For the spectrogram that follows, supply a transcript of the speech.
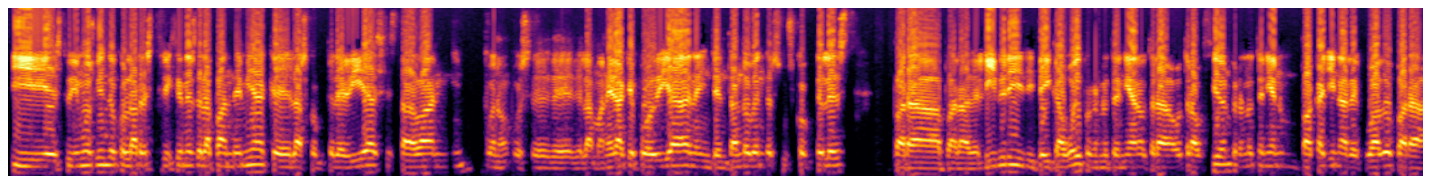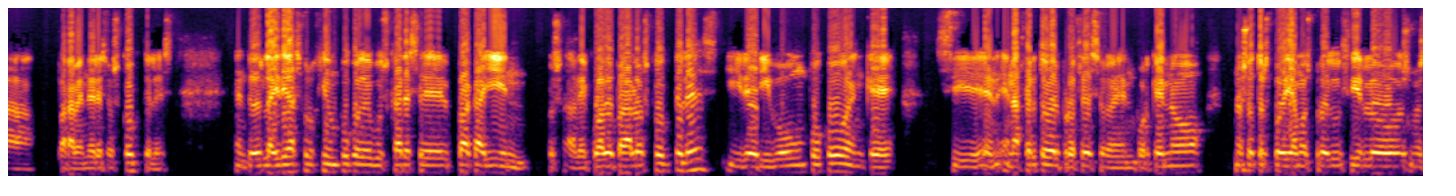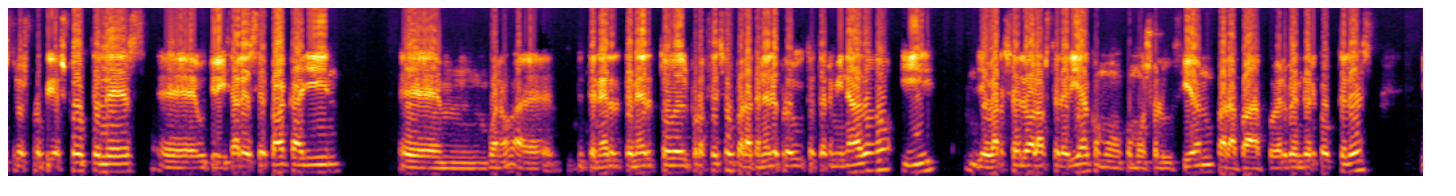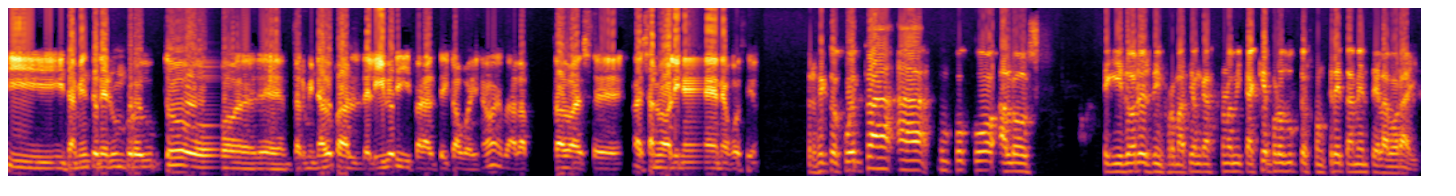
y estuvimos viendo con las restricciones de la pandemia que las coctelerías estaban, bueno, pues eh, de, la manera que podían, intentando vender sus cócteles para, para delivery y takeaway, porque no tenían otra, otra opción, pero no tenían un packaging adecuado para, para vender esos cócteles. Entonces la idea surgió un poco de buscar ese packaging pues, adecuado para los cócteles y derivó un poco en que si, en hacer todo el proceso, en por qué no nosotros podíamos producir los, nuestros propios cócteles, eh, utilizar ese packaging, em, bueno, eh, tener, tener todo el proceso para tener el producto terminado y llevárselo a la hostelería como, como solución para, poder vender cócteles y, también tener un producto eh, terminado para el delivery y para el takeaway, ¿no? adaptado a, ese, a esa nueva línea de negocio. Perfecto. Cuenta a, un poco a los seguidores de información gastronómica, ¿qué productos concretamente elaboráis?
